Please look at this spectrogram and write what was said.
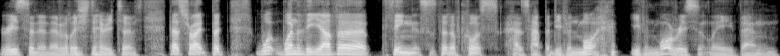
recent in evolutionary terms. That's right. But what, one of the other things that, of course, has happened even more, even more recently than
